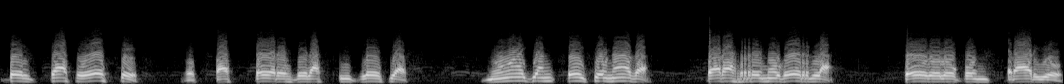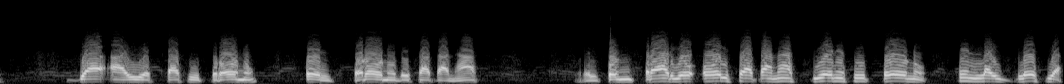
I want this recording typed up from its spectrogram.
del caso este, los pastores de las iglesias no hayan hecho nada para removerla. Todo lo contrario, ya ahí está su trono, el trono de Satanás. Por el contrario, hoy Satanás tiene su trono en la iglesia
